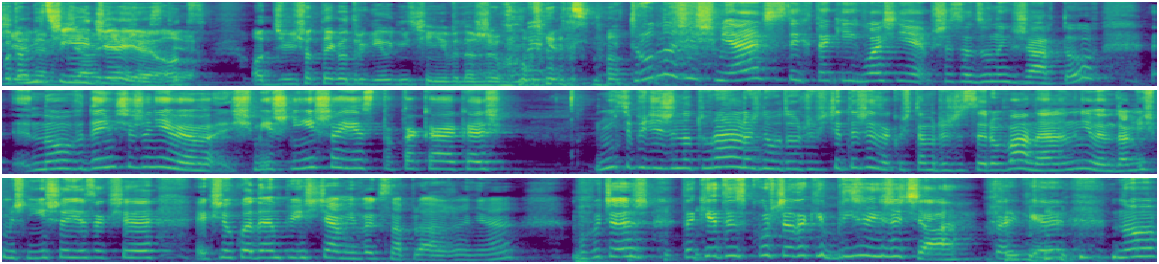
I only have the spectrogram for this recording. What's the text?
bo tam jeden, nic się nie dzieje. Od, od 92 nic się nie wydarzyło, więc no... Trudno się śmiać z tych takich właśnie przesadzonych żartów. No, wydaje mi się, że nie wiem, śmieszniejsza jest to taka jakaś. Nie chcę powiedzieć, że naturalność, no bo to oczywiście też jest jakoś tam reżyserowane, ale no nie wiem, dla mnie śmieszniejsze jest jak się, jak się układałem pięściami weks na plaży, nie? Bo chociaż takie to jest kurczę takie bliżej życia. Takie, no,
